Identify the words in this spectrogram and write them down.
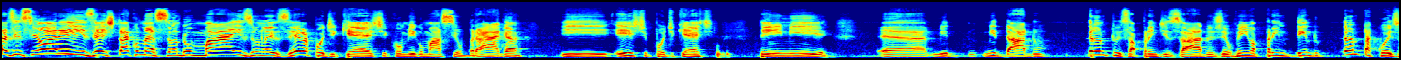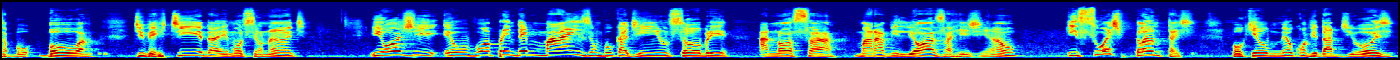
Senhoras e senhores, está começando mais um Lezeira Podcast comigo, Márcio Braga. E este podcast tem me, é, me, me dado tantos aprendizados, eu venho aprendendo tanta coisa bo boa, divertida, emocionante. E hoje eu vou aprender mais um bocadinho sobre a nossa maravilhosa região e suas plantas, porque o meu convidado de hoje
